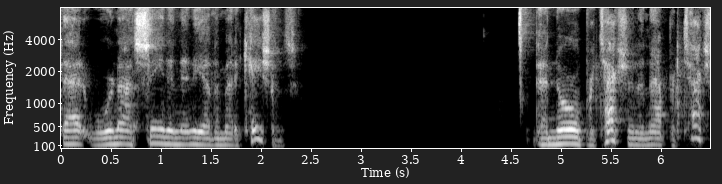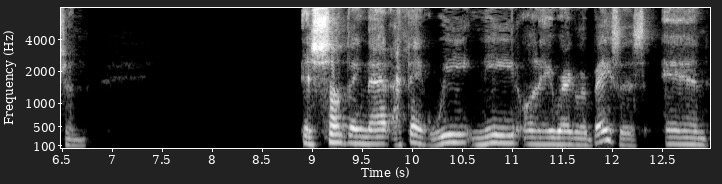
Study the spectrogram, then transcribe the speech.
that were not seen in any other medications. That neural protection and that protection is something that I think we need on a regular basis and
